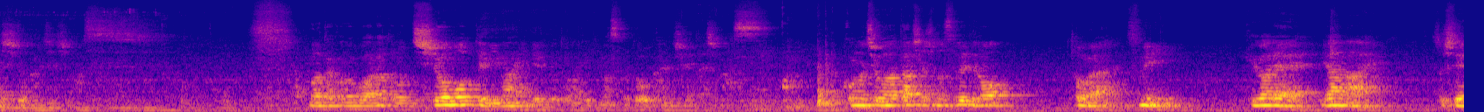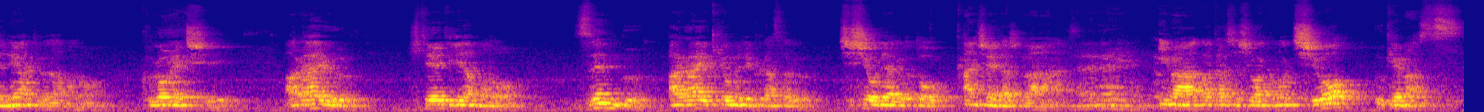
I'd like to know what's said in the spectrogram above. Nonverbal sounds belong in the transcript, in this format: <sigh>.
を感謝します。またこの後あなたの血を持って見舞いに出ることができますことを感謝いたします。この血は私たちの全ての咎が罪に汚れ病そしてネガティブなもの黒歴史あらゆる否定的なものを全部洗い清めてくださる血潮であることを感謝いたします。今私たちはこの血を受けます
